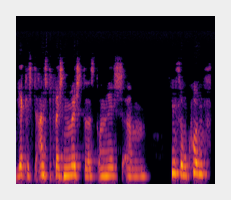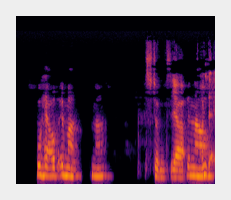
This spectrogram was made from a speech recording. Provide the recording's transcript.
wirklich ansprechen möchtest und nicht ähm, so ein Kunst, woher auch immer. Ne? Stimmt, ja. Genau. Und äh,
